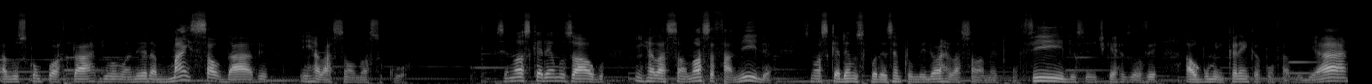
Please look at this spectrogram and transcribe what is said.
a nos comportar de uma maneira mais saudável em relação ao nosso corpo. Se nós queremos algo em relação à nossa família, se nós queremos, por exemplo, um melhor relacionamento com filhos, se a gente quer resolver alguma encrenca com o familiar,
